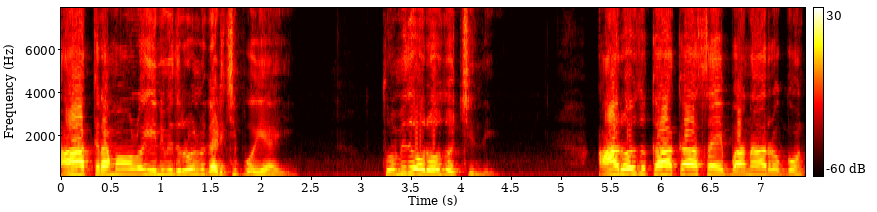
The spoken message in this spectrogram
ఆ క్రమంలో ఎనిమిది రోజులు గడిచిపోయాయి. తొమ్మిదో రోజు వచ్చింది. ఆ రోజు కాకా సాహిబ్ అనారోగ్యం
